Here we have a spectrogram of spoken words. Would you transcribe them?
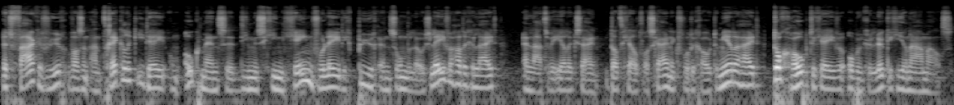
het vagevuur was een aantrekkelijk idee om ook mensen die misschien geen volledig puur en zondeloos leven hadden geleid, en laten we eerlijk zijn, dat geldt waarschijnlijk voor de grote meerderheid, toch hoop te geven op een gelukkig hiernamaals.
